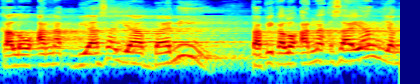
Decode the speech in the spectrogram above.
Kalau anak biasa ya bani, tapi kalau anak sayang yang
